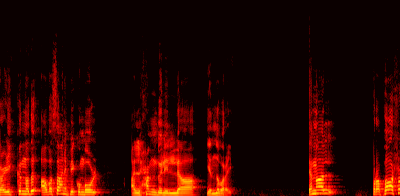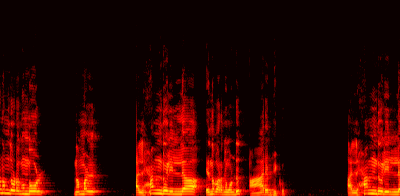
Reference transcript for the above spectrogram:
കഴിക്കുന്നത് അവസാനിപ്പിക്കുമ്പോൾ അൽഹംദുലില്ല എന്ന് പറയും. എന്നാൽ പ്രഭാഷണം തുടങ്ങുമ്പോൾ നമ്മൾ അൽഹംദുലില്ല എന്ന് പറഞ്ഞുകൊണ്ട് ആരംഭിക്കും. അൽഹംദുലില്ല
